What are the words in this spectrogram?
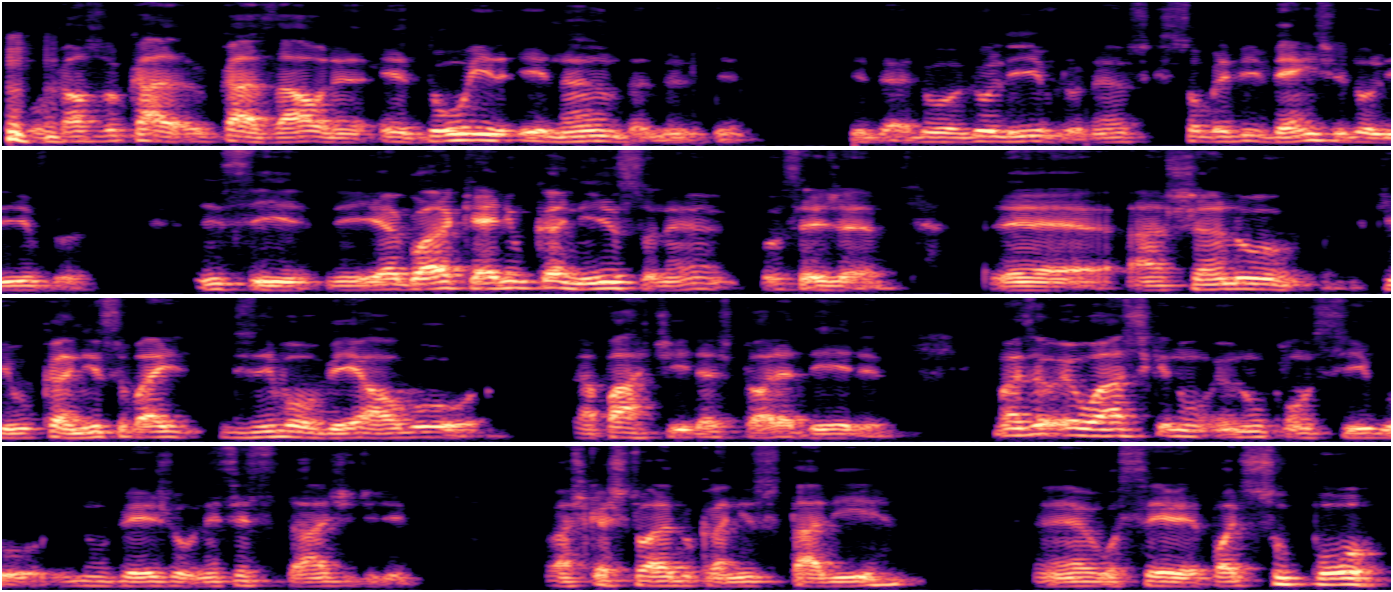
Por causa do, ca, casal, né? Edu e, e Nanda, né? Do, do livro, né? Os sobreviventes do livro em si. E agora querem um caniço, né? Ou seja, é, achando que o caniço vai desenvolver algo a partir da história dele. Mas eu, eu acho que não, eu não consigo, não vejo necessidade de. Eu acho que a história do caniço está ali, é, você pode supor,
